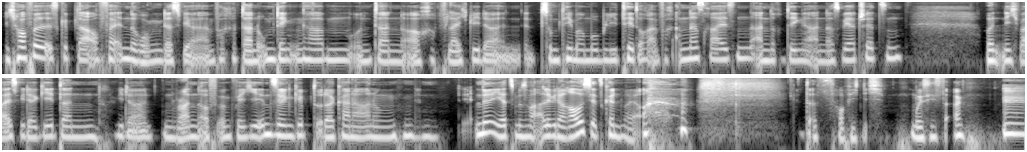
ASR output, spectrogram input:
ich hoffe, es gibt da auch Veränderungen, dass wir einfach dann Umdenken haben und dann auch vielleicht wieder zum Thema Mobilität auch einfach anders reisen, andere Dinge anders wertschätzen und nicht weiß, wie der geht, dann wieder einen Run auf irgendwelche Inseln gibt oder keine Ahnung. Ne, jetzt müssen wir alle wieder raus, jetzt können wir ja. Das hoffe ich nicht, muss ich sagen. Mm,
